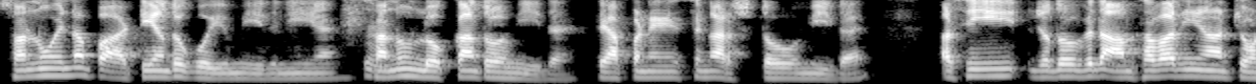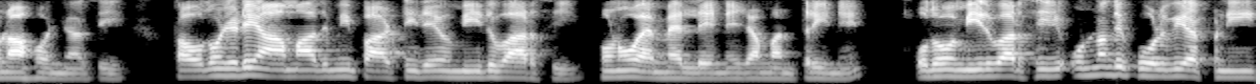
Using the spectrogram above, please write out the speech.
ਸਾਨੂੰ ਇਹਨਾਂ ਪਾਰਟੀਆਂ ਤੋਂ ਕੋਈ ਉਮੀਦ ਨਹੀਂ ਹੈ ਸਾਨੂੰ ਲੋਕਾਂ ਤੋਂ ਉਮੀਦ ਹੈ ਤੇ ਆਪਣੇ ਸੰਘਰਸ਼ ਤੋਂ ਉਮੀਦ ਹੈ। ਅਸੀਂ ਜਦੋਂ ਵਿਧਾਨ ਸਭਾ ਦੀਆਂ ਚੋਣਾਂ ਹੋਈਆਂ ਸੀ ਤਾਂ ਉਦੋਂ ਜਿਹੜੇ ਆਮ ਆਦਮੀ ਪਾਰਟੀ ਦੇ ਉਮੀਦਵਾਰ ਸੀ ਹੁਣ ਉਹ ਐਮਐਲਏ ਨੇ ਜਾਂ ਮੰਤਰੀ ਨੇ ਉਦੋਂ ਉਮੀਦਵਾਰ ਸੀ ਉਹਨਾਂ ਦੇ ਕੋਲ ਵੀ ਆਪਣੀ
